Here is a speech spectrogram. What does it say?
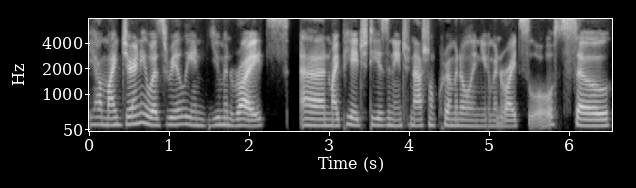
yeah my journey was really in human rights and my phd is in international criminal and human rights law. So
